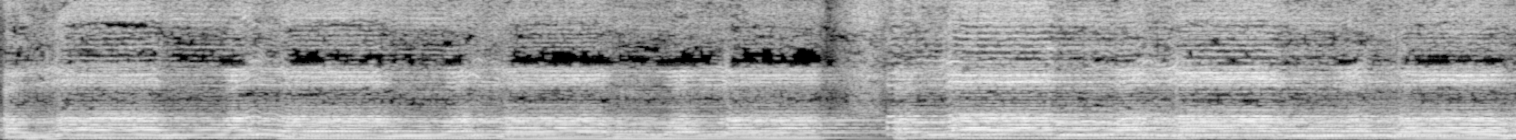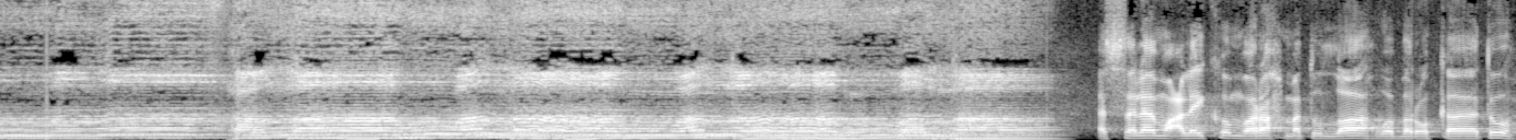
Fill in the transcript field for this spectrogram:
Allahu Allahu Assalamualaikum warahmatullahi wabarakatuh.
